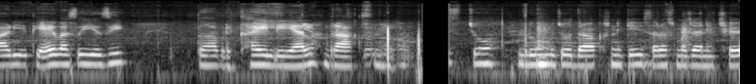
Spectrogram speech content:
વાડીએથી આવ્યા છીએ હજી. તો આપણે ખાઈ લઈએ હાલ દ્રાક્ષને. જો, લૂમ જો દ્રાક્ષની કેવી સરસ મજાની છે.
